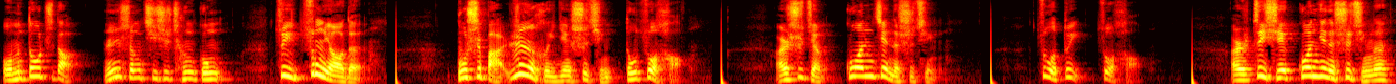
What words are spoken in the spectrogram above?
我们都知道，人生其实成功最重要的不是把任何一件事情都做好，而是讲关键的事情做对做好。而这些关键的事情呢，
